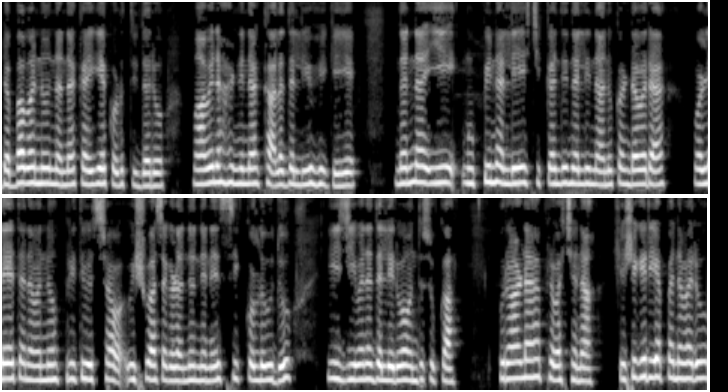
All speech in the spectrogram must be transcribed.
ಡಬ್ಬವನ್ನು ನನ್ನ ಕೈಗೆ ಕೊಡುತ್ತಿದ್ದರು. ಮಾವಿನ ಹಣ್ಣಿನ ಕಾಲದಲ್ಲಿಯೂ ಹೀಗೆಯೇ. ನನ್ನ ಈ ಮುಪ್ಪಿನಲ್ಲಿ, ಚಿಕ್ಕಂದಿನಲ್ಲಿ ನಾನು ಕಂಡವರ ಒಳ್ಳೆಯತನವನ್ನು, ಪ್ರೀತಿ ವಿಶ್ವಾಸಗಳನ್ನು ನೆನೆಸಿಕೊಳ್ಳುವುದು ಈ ಜೀವನದಲ್ಲಿರುವ ಒಂದು ಸುಖ. ಪುರಾಣ ಪ್ರವಚನ. ಶೇಷಗಿರಿಯಪ್ಪನವರು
